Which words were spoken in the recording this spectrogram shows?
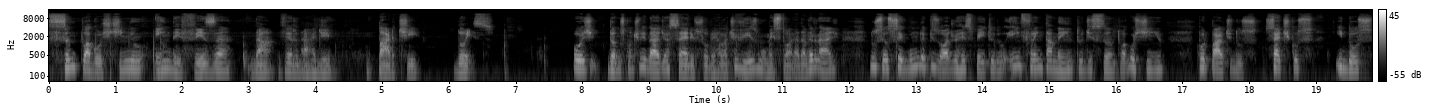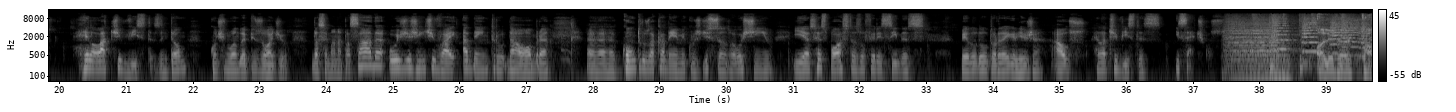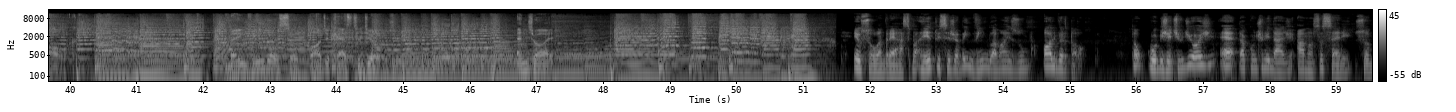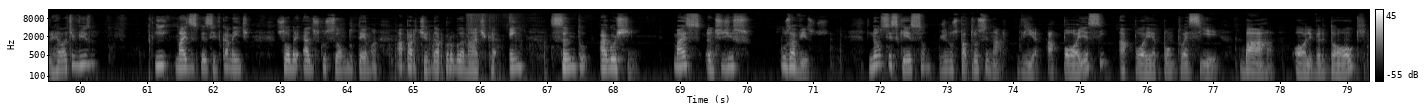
Santo Agostinho em defesa da verdade, parte 2. Hoje damos continuidade à série sobre relativismo, uma história da verdade, no seu segundo episódio a respeito do enfrentamento de Santo Agostinho por parte dos céticos e dos relativistas. Então, continuando o episódio da semana passada, hoje a gente vai adentro da obra uh, Contra os Acadêmicos de Santo Agostinho e as respostas oferecidas pelo doutor da igreja aos relativistas e céticos. Oliver Talk. Bem-vindo ao seu podcast de hoje. Enjoy! Eu sou o Andreas Barreto e seja bem-vindo a mais um Oliver Talk. Então, o objetivo de hoje é dar continuidade à nossa série sobre relativismo e, mais especificamente, sobre a discussão do tema a partir da problemática em Santo Agostinho. Mas, antes disso, os avisos. Não se esqueçam de nos patrocinar via apoia-se, apoia.se barra Oliver Talk,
